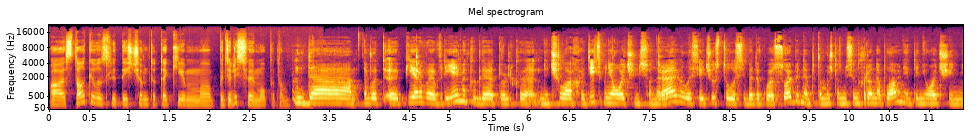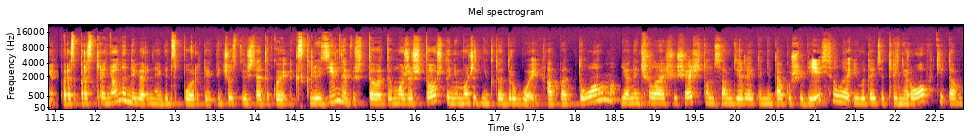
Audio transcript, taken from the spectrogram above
А Сталкивалась ли ты с чем-то таким? Поделись своим опытом. Да, вот э, первое время, когда я только начала ходить, мне очень все нравилось, я чувствовала себя такой особенной, потому что ну, синхронное плавание это не очень распространенный, наверное, вид спорта, и ты чувствуешь себя такой эксклюзивной, что ты можешь то, что не может никто другой. А потом я начала ощущать, что на самом деле это не так уж и весело, и вот эти тренировки там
